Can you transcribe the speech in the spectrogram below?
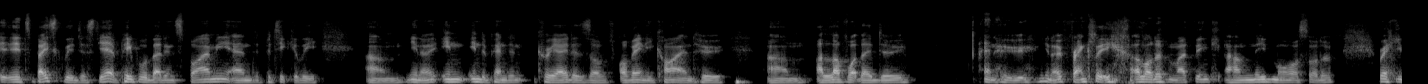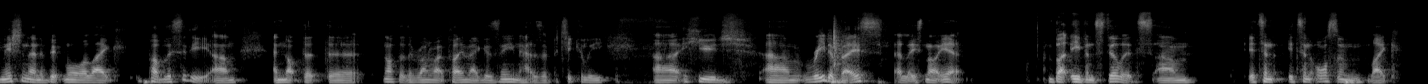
it's basically just yeah, people that inspire me and particularly um, you know, in independent creators of of any kind who um, I love what they do and who, you know, frankly, a lot of them I think um, need more sort of recognition and a bit more like publicity. Um, and not that the not that the Run Write Play magazine has a particularly uh, huge um, reader base, at least not yet. But even still, it's um, it's an it's an awesome like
